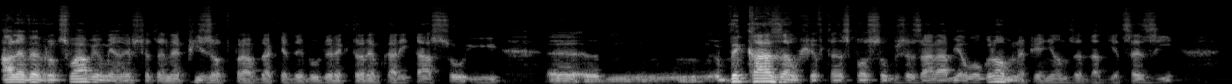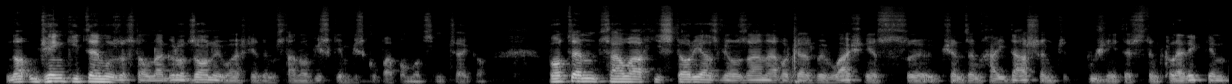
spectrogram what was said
ale we Wrocławiu miał jeszcze ten epizod, prawda, kiedy był dyrektorem Caritasu i e, mm, wykazał się w ten sposób, że zarabiał ogromne pieniądze dla diecezji. No, dzięki temu został nagrodzony właśnie tym stanowiskiem biskupa pomocniczego. Potem cała historia związana chociażby właśnie z księdzem Hajdaszem, czy później też z tym klerykiem,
